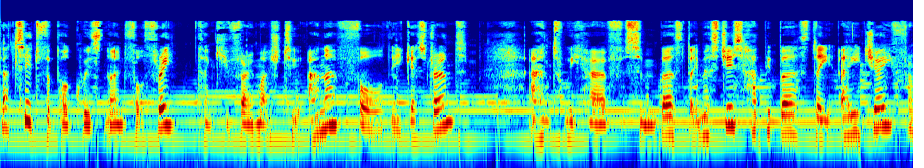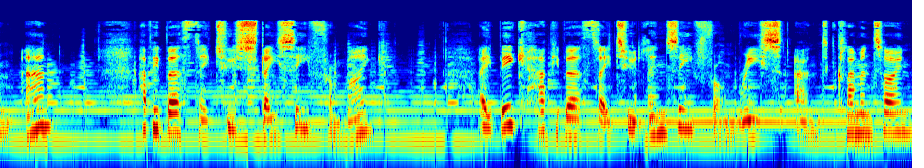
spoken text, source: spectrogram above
That's it for PodQuiz 943. Thank you very much to Anna for the guest round. And we have some birthday messages. Happy birthday, AJ from Anne. Happy birthday to Stacy from Mike. A big happy birthday to Lindsay from Reese and Clementine.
